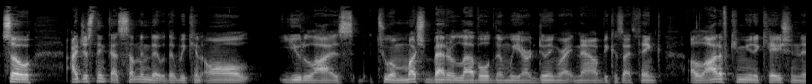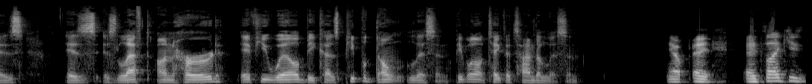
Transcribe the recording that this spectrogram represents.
So I just think that's something that that we can all utilize to a much better level than we are doing right now because I think a lot of communication is is is left unheard if you will because people don't listen. People don't take the time to listen. Yep. It's like you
